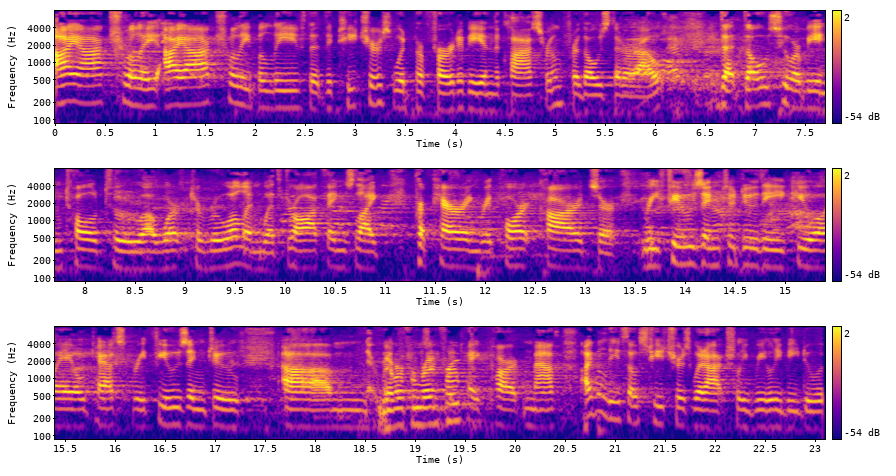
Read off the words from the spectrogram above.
I actually, I actually believe that the teachers would prefer to be in the classroom for those that are out, that those who are being told to uh, work to rule and withdraw things like preparing report cards or refusing to do the QAO test, refusing to um, Member from Renfrew. take part in math. I believe those teachers would actually really be do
